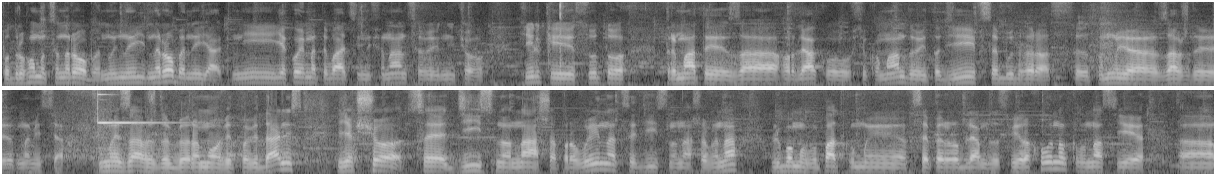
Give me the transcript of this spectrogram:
По-другому це не робить. Ну не, не робить ніяк. Ніякої мотивації, ні фінансової, нічого. Тільки суто тримати за горляку всю команду, і тоді все буде гаразд. Тому я завжди на місцях. Ми завжди беремо відповідальність. Якщо це дійсно наша провина, це дійсно наша вина. В будь-якому випадку ми все переробляємо за свій рахунок. У нас є е,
